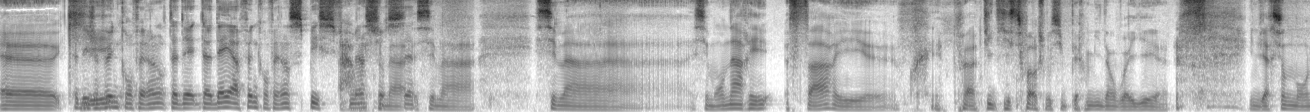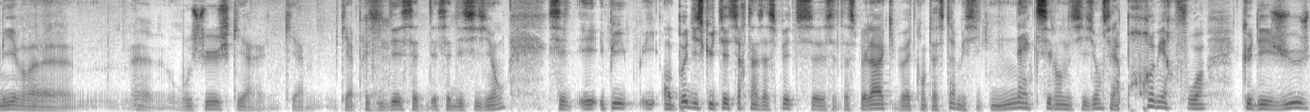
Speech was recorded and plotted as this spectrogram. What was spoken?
Euh, tu as déjà fait une conférence, tu as, d'ailleurs fait une conférence spécifiquement ah sur ça. C'est ma, c'est ma, c'est mon arrêt phare et euh, petite histoire, je me suis permis d'envoyer euh, une version de mon livre euh, euh, qui a, qui a, qui a présidé cette, cette décision. Et, puis, on peut discuter de certains aspects de ce, cet aspect-là qui peuvent être contestables, mais c'est une excellente décision. C'est la première fois que des juges,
